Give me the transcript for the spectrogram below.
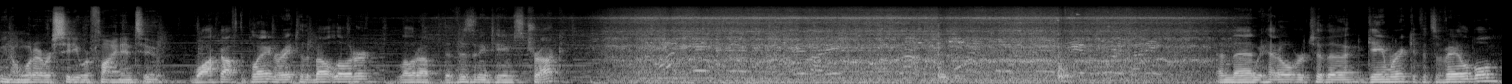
you know whatever city we're flying into. Walk off the plane right to the belt loader, load up the visiting team's truck. And then we head over to the game rink if it's available,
